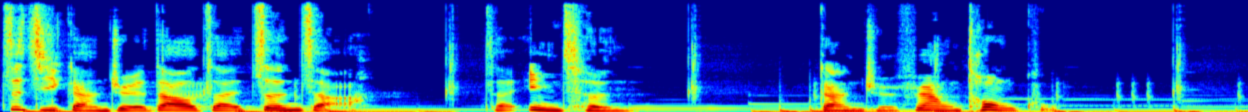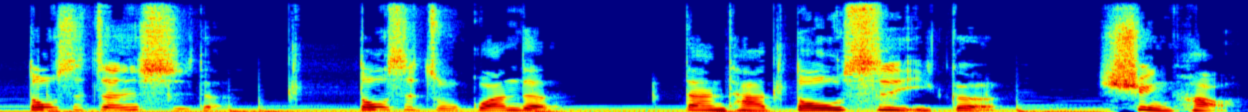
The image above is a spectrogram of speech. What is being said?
自己感觉到在挣扎。在硬撑，感觉非常痛苦，都是真实的，都是主观的，但它都是一个讯号。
